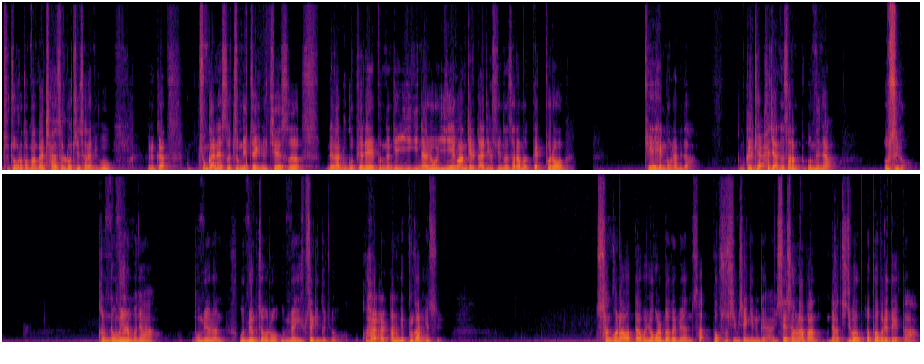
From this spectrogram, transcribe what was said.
저쪽으로 도망갈 찬스를 놓친 사람이고 그러니까 중간에서 중립적인 위치에서 내가 누구 편에 붙는 게 이익이냐 요 이해관계를 따질 수 있는 사람은 100%개 행동을 합니다. 그럼 그렇게 하지 않는 사람 없느냐? 없어요. 그럼 노무현은 뭐냐? 노무현은 운명적으로 운명에 휩쓸린 거죠. 하는 게 불가능했어요. 상고 나왔다고 욕을 먹으면 사, 복수심이 생기는 거야. 이 세상을 한방 내가 뒤집어 엎어버려야 되겠다.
